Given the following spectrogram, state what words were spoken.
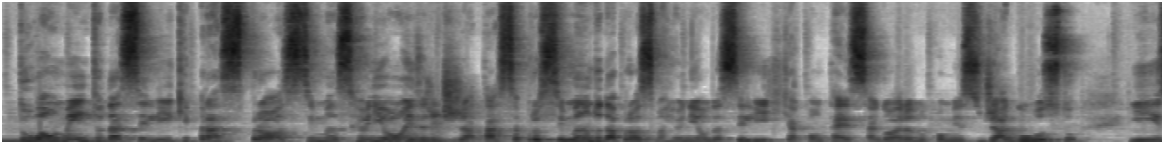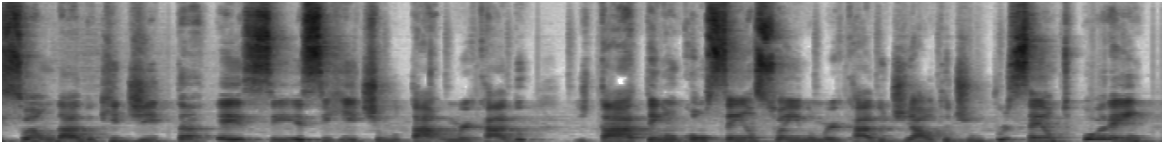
do aumento da Selic para as próximas reuniões. A gente já está se aproximando da próxima reunião da Selic, que acontece agora no começo de agosto, e isso é um dado que dita esse, esse ritmo, tá? O mercado tá, tem um consenso aí no mercado de alta de 1%, porém,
